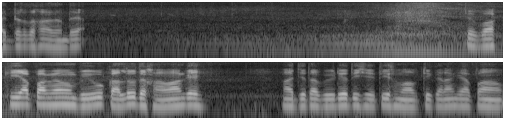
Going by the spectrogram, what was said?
ਇੱਧਰ ਦਿਖਾ ਦਿੰਦੇ ਆ। ਤੇ ਬਾਕੀ ਆਪਾਂ ਨੂੰ ਵਿਊ ਕੱਲ੍ਹ ਦਿਖਾਵਾਂਗੇ। ਅੱਜ ਤਾਂ ਵੀਡੀਓ ਦੀ ਛੇਤੀ ਸਮਾਪਤੀ ਕਰਾਂਗੇ। ਆਪਾਂ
